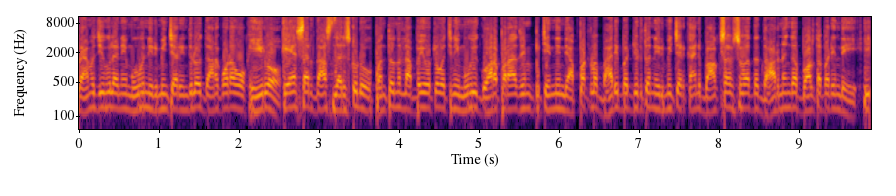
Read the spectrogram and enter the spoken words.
ప్రేమజీవులు అనే మూవీ నిర్మించారు. ఇందులో దాని కూడా ఒక హీరో కేఎస్ఆర్ దాస్ దర్శకుడు. పంతొమ్మిది వందల డెబ్బై ఒకటిలో వచ్చిన ఈ మూవీ ఘోర పరాజయం చెందింది. అప్పట్లో భారీ బడ్జెట్తో నిర్మించారు కానీ బాక్స్ ఆఫీస్ వద్ద దారుణంగా బోల్తపడింది. ఈ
